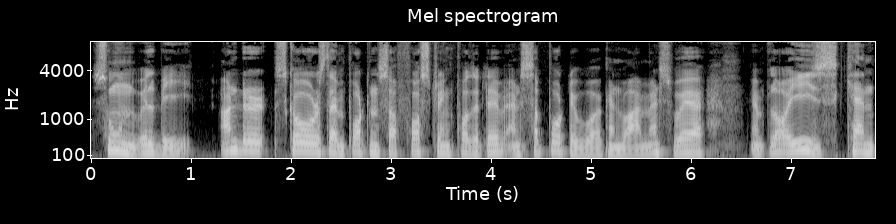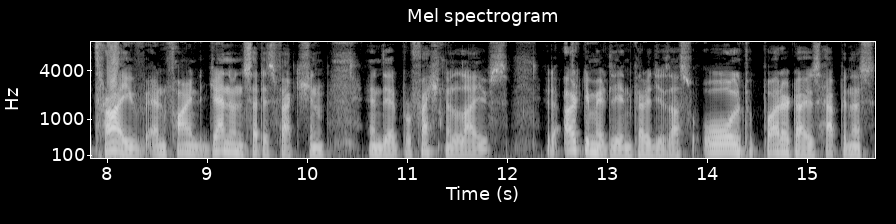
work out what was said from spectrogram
soon will be, underscores the importance of fostering positive and supportive work environments where employees can thrive and find genuine satisfaction in their professional lives. It ultimately encourages us all to prioritize happiness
